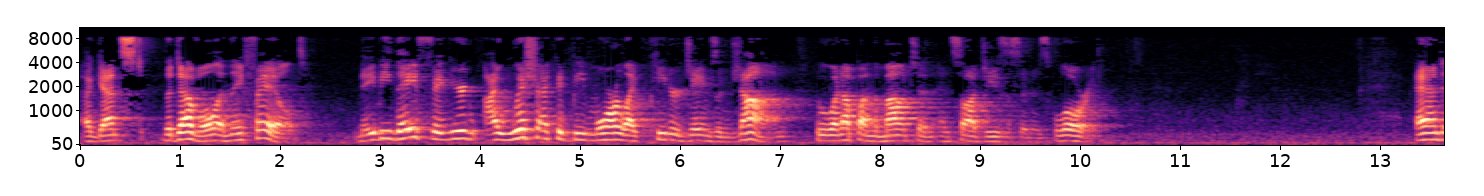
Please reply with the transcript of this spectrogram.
against the devil, and they failed. Maybe they figured, I wish I could be more like Peter, James, and John, who went up on the mountain and saw Jesus in his glory. And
